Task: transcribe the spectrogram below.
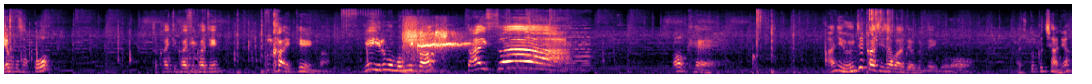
얘부터 잡고. 자 kiting kiting kiting. kiting 막얘 이름은 뭡니까? nice! 오케이. 아니 언제까지 잡아야 돼요 근데 이거? 아직도 끝이 아니야?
